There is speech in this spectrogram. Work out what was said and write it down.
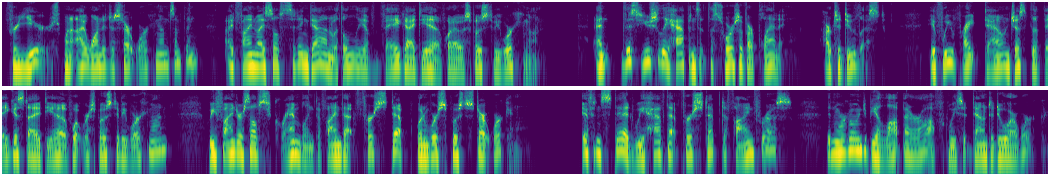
For years, when I wanted to start working on something, I'd find myself sitting down with only a vague idea of what I was supposed to be working on. And this usually happens at the source of our planning, our to do list. If we write down just the vaguest idea of what we're supposed to be working on, we find ourselves scrambling to find that first step when we're supposed to start working. If instead we have that first step defined for us, then we're going to be a lot better off when we sit down to do our work.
